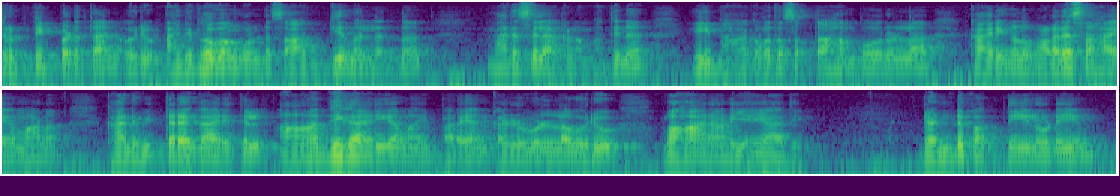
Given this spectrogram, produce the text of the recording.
തൃപ്തിപ്പെടുത്താൻ ഒരു അനുഭവം കൊണ്ട് സാധ്യമല്ലെന്ന് മനസ്സിലാക്കണം. അതിന് ഈ ഭാഗവത സപ്താഹം പോലുള്ള കാര്യങ്ങൾ വളരെ സഹായകമാണ്. കാരണം ഇത്തരം കാര്യത്തിൽ ആധികാരികമായി പറയാൻ കഴിവുള്ള ഒരു മഹാനാണ് യയാതി. രണ്ട് പത്നിയിലൂടെയും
